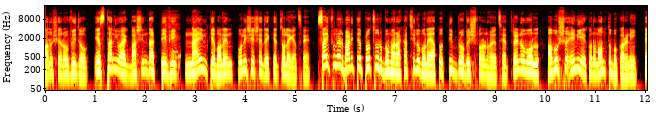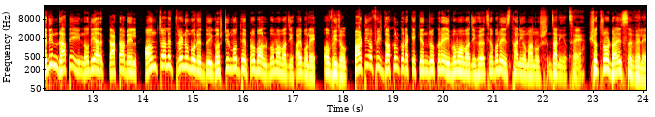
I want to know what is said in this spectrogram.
মানুষের অভিযোগ। স্থানীয় এক বাসিন্দা টিভি নাইনকে বলেন, পুলিশ এসে দেখে চলে গেছে। সাইফুলের বাড়িতে প্রচুর বোমা রাখা ছিল বলে এত তীব্র বিস্ফোরণ হয়েছে। তৃণমূল অবশ্য এ নিয়ে কোনো মন্তব্য করেনি। এদিন রাতেই নদিয়ার কাটাবেল অঞ্চলে তৃণমূলের দুই গোষ্ঠীর মধ্যে প্রবল বোমাবাজি হয় বলে অভিযোগ। পার্টি অফিস দখল করাকে কেন্দ্র করে এই বোমাবাজি হয়েছে বলে স্থানীয় মানুষ জানিয়েছে। সূত্র ডয়েসে ভেলে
